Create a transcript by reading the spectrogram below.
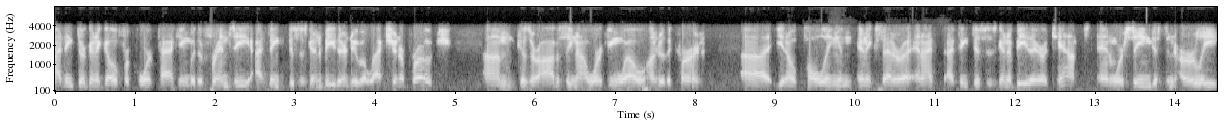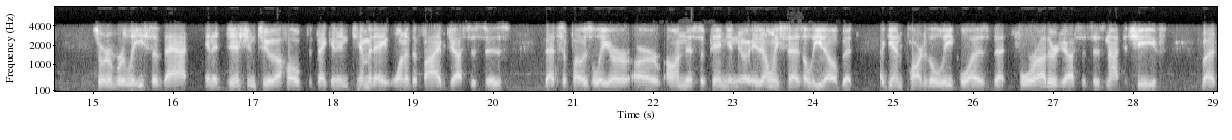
I think they're going to go for court packing with a frenzy. I think this is going to be their new election approach because they're obviously not working well under the current uh, you know, polling and, and et cetera. And I, I think this is going to be their attempt. And we're seeing just an early sort of release of that, in addition to a hope that they can intimidate one of the five justices that supposedly are, are on this opinion. It only says Alito, but again, part of the leak was that four other justices, not the chief, but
